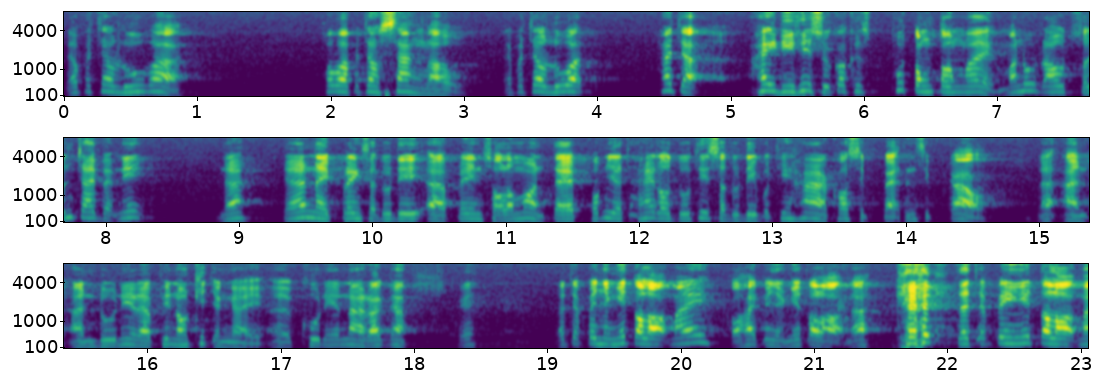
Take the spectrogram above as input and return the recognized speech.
แล้วพระเจ้ารู้ว่า เพราะว่าพระเจ้าสร้างเราและพระเจ้ารู้ว่า ถ้าจะให้ดีที่สุดก็คือพูดตรงๆเลย มนุษย์เราสนใจแบบนี้นะดังนั้นในเพลงสดุดีเอ่อเพลงโซโลมอน แต่ผมอยากจะให้เราดูที่สดุดีบทที่ 5 ข้อ 18ถึง19นะอ่านอ่านดูนี่นะพี่น้องคิดยังไงเออคู่นี้น่ารักนะแล้วจะเป็นอย่างนี้ตลอดไหมขอให้เป็นอย่างนี้ตลอดนะโอเคแต่จะเป็นอย่างนี้ตลอดไหม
